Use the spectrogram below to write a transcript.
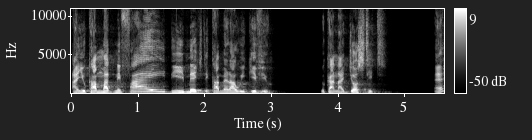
And you can magnify the image the camera will give you. You can adjust it. Eh?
